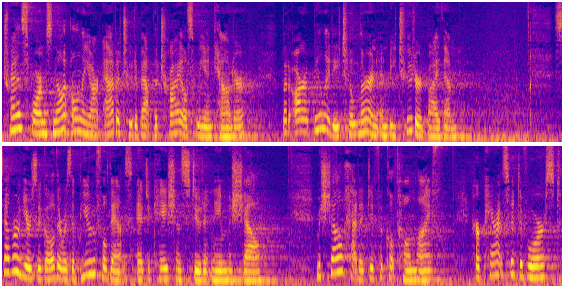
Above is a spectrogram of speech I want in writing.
transforms not only our attitude about the trials we encounter, but our ability to learn and be tutored by them. Several years ago, there was a beautiful dance education student named Michelle. Michelle had a difficult home life. Her parents had divorced,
